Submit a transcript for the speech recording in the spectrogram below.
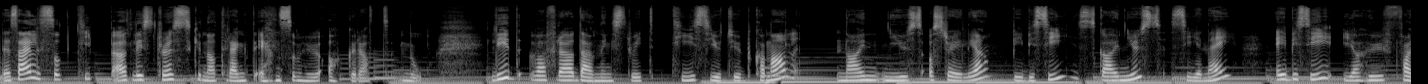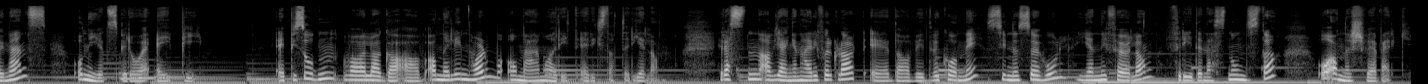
det selv, så tipper jeg at Liz Truss kunne ha trengt en som hun akkurat nå. Lyd var fra Downing Street 10s YouTube-kanal, Nine News Australia, BBC, Sky News, CNA, ABC, Yahoo Finance og nyhetsbyrået AP. Episoden var laga av Anne Lindholm og meg, Marit Eriksdatter Gjelland. Resten av gjengen her i Forklart er David Vekoni, Synne Søhol, Jenny Føland, Fride Nesten Onsdag og Anders Sveberg.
